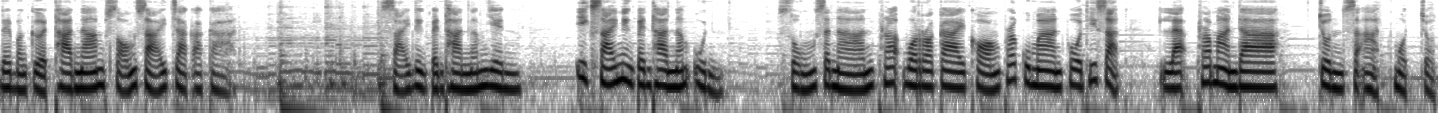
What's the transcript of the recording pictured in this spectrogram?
ได้บังเกิดทานน้ำสองสายจากอากาศ สายหนึ่งเป็นทานน้ำเย็น อีกสายหนึ่งเป็นทานน้ำอุ่น สงสนานพระวรกายของพระกุมารโพธิสัตว์ และพระมารดาจนสะอาดหมดจด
